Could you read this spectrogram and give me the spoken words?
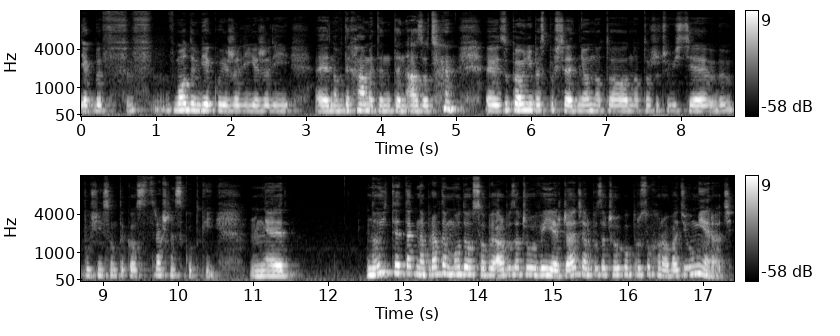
jakby w, w, w młodym wieku, jeżeli, jeżeli e, no, wdychamy ten, ten azot e, zupełnie bezpośrednio, no to, no to rzeczywiście y, później są tego straszne skutki. Mm, e, no i te tak naprawdę młode osoby albo zaczęły wyjeżdżać, albo zaczęły po prostu chorować i umierać.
